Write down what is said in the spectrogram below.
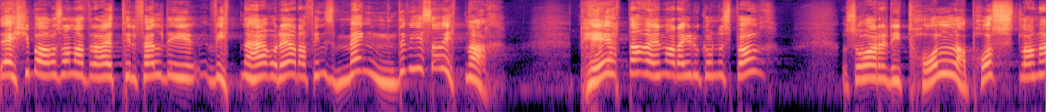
det er ikke bare sånn at det er et tilfeldig vitne her og der. Det finnes mengdevis av vitner. Peter er en av de du kunne spørre. Og Så var det de tolv apostlene.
